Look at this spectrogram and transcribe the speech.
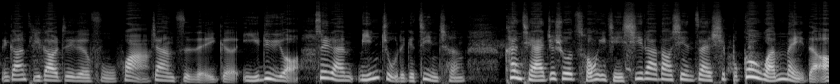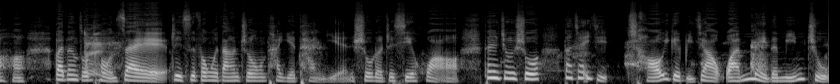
你刚刚提到这个腐化这样子的一个疑虑哦，虽然民主的一个进程看起来就说从以前希腊到现在是不够完美的啊哈。拜登总统在这次峰会当中，他也坦言说了这些话哦，但是就是说大家一起朝一个比较完美的民主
